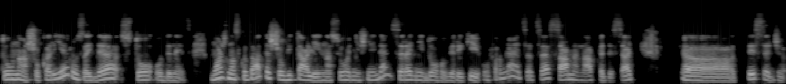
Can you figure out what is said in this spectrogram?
то у нашу кар'єру зайде 100 одиниць. Можна сказати, що в Італії на сьогоднішній день середній договір, який оформляється, це саме на 50 е, тисяч е,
